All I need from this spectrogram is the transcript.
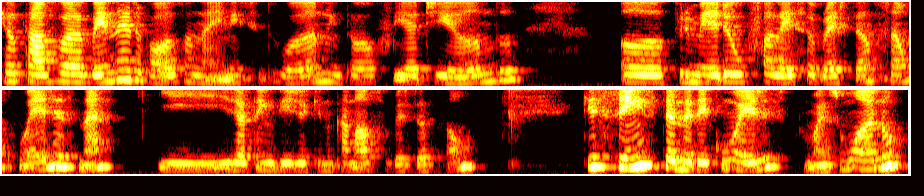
Eu tava bem nervosa no né, início do ano, então eu fui adiando Uh, primeiro eu falei sobre a extensão com eles, né? E já tem vídeo aqui no canal sobre a extensão. Que sim, estenderei com eles por mais um ano.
